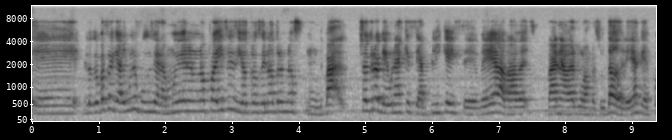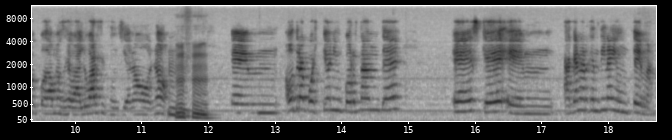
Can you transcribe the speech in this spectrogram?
eh, lo que pasa es que algunos funcionan muy bien en unos países y otros en otros no. Va, yo creo que una vez que se aplique y se vea, va van a ver los resultados. La idea es que después podamos evaluar si funcionó o no. Em, otra cuestión importante es que em, acá en Argentina hay un tema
